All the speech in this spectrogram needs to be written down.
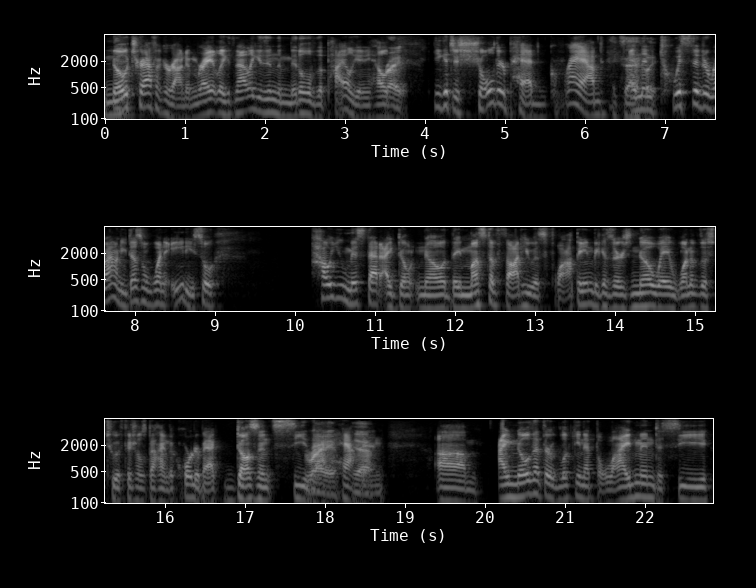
no mm. traffic around him, right? Like it's not like he's in the middle of the pile getting held. Right. He gets his shoulder pad grabbed exactly. and then twisted around. He does a 180. So how you missed that, I don't know. They must have thought he was flopping because there's no way one of those two officials behind the quarterback doesn't see right, that happen. Yeah. Um, I know that they're looking at the linemen to see,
